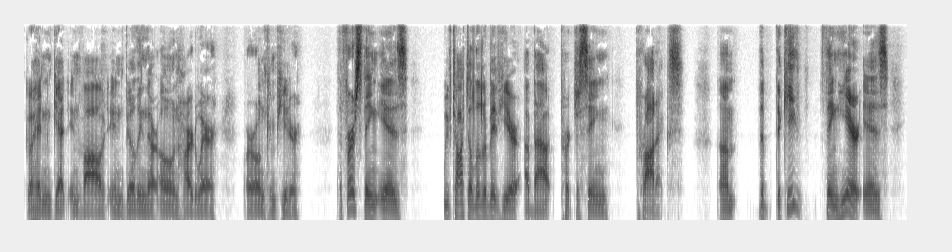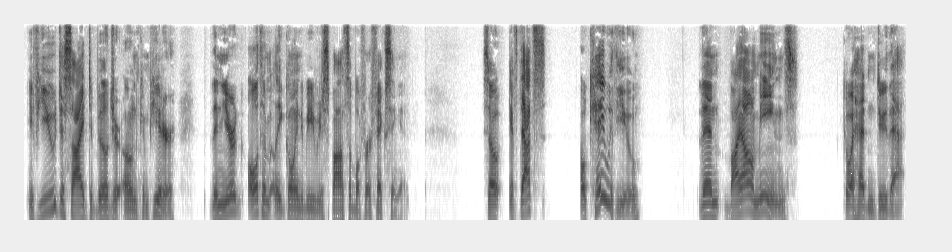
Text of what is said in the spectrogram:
go ahead and get involved in building their own hardware or own computer. The first thing is we've talked a little bit here about purchasing products. Um, the the key thing here is if you decide to build your own computer, then you're ultimately going to be responsible for fixing it. So if that's okay with you, then by all means, go ahead and do that.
